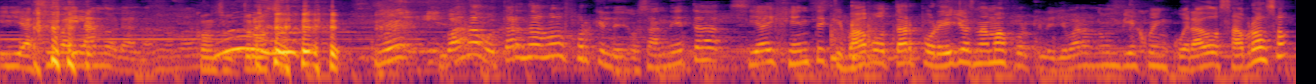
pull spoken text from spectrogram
Y así bailándole a las mamás. Con su trozo. Güey, y van a votar nada más porque le. O sea, neta, sí hay gente que va a votar por ellos nada más porque le llevaron un viejo encuerado sabroso,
